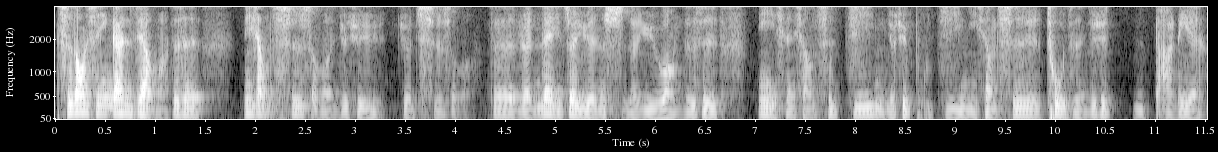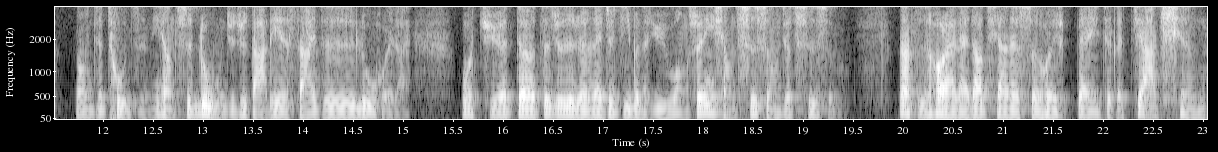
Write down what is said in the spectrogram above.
吃东西应该是这样嘛，就是你想吃什么你就去就吃什么。这是人类最原始的欲望就是，你以前想吃鸡，你就去捕鸡；你想吃兔子，你就去打猎弄一只兔子；你想吃鹿，你就去打猎杀一只鹿回来。我觉得这就是人类最基本的欲望，所以你想吃什么就吃什么。那只是后来来到现在的社会，被这个价钱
